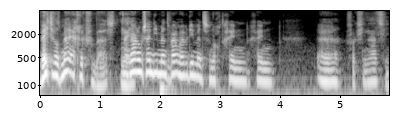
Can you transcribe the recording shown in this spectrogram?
Weet je wat mij eigenlijk verbaast? Nee. Waarom, zijn die mensen, waarom hebben die mensen nog geen, geen eh, vaccinatie.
